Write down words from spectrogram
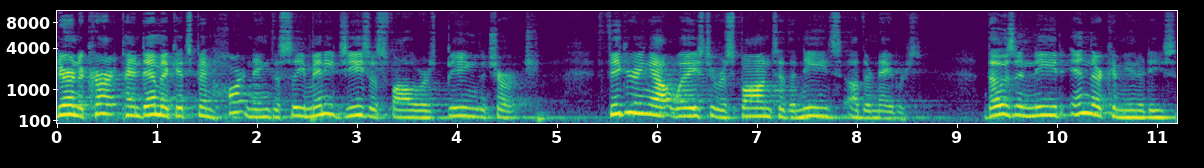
During the current pandemic, it's been heartening to see many Jesus followers being the church, figuring out ways to respond to the needs of their neighbors, those in need in their communities,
